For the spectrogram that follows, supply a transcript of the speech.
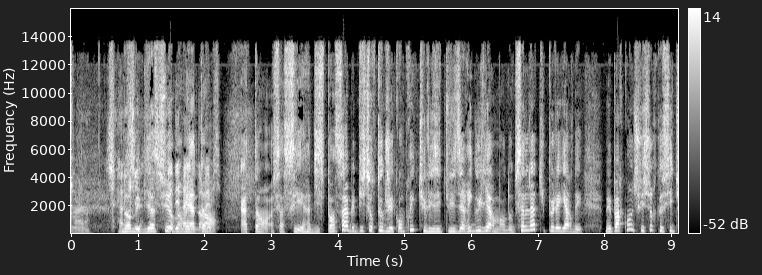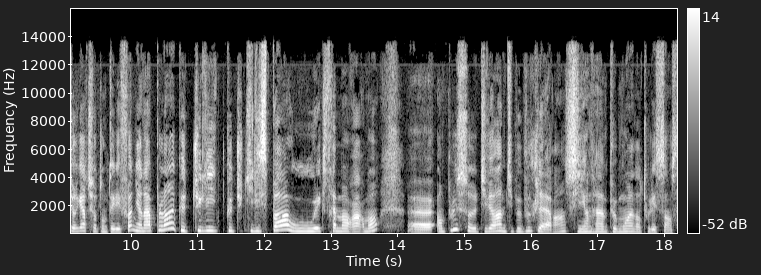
Voilà. Non, mais bien sûr, non, mais attends, attends, ça c'est indispensable. Et puis surtout que j'ai compris que tu les utilisais régulièrement. Donc celles-là, tu peux les garder. Mais par contre, je suis sûr que si tu regardes sur ton téléphone, il y en a plein que tu lis, que tu utilises pas ou extrêmement rarement. Euh, en plus, euh, tu verras un petit peu plus clair, hein, s'il y en a un peu moins dans tous les sens.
